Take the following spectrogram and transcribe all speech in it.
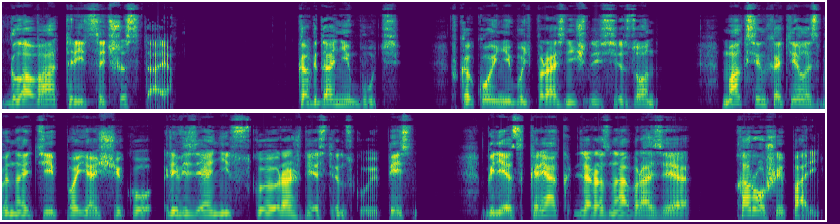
Глава 36. Когда-нибудь, в какой-нибудь праздничный сезон, Максин хотелось бы найти по ящику ревизионистскую рождественскую песнь, где скряк для разнообразия хороший парень.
